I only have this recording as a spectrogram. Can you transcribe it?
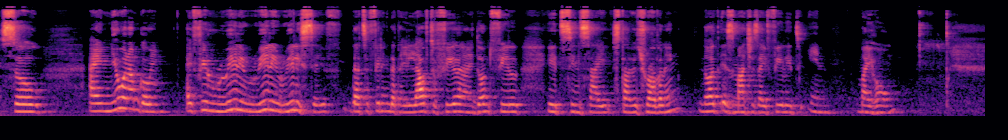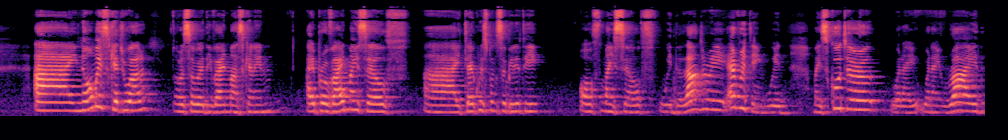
So I knew where I'm going. I feel really, really, really safe. That's a feeling that I love to feel, and I don't feel it since I started traveling. Not as much as I feel it in my home. I know my schedule, also a divine masculine. I provide myself, I take responsibility of myself with the laundry, everything, with my scooter, when I when I ride,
